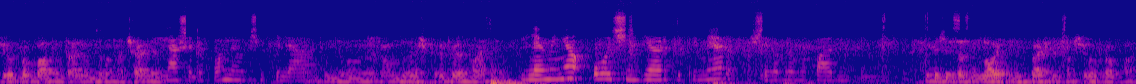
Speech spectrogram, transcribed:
Srila Prabhupada und alle Acharyas наши духовные учителя. und unseren, unsere spirituellen Meister. Для меня очень яркий пример Шила Прабхупад, например. Für mich ist das ein leuchtendes Beispiel von Srila Prabhupada.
